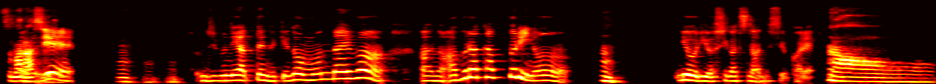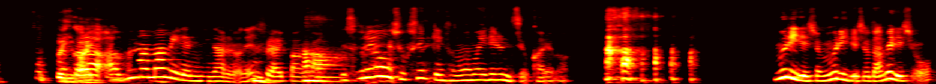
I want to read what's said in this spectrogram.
素晴らしい。で、うんうんうん自分でやってんだけど、問題は、あの、油たっぷりのうん料理をしがちなんですよ、彼。ああ、ちょっと意外だから油まみれになるのね、うんフライパンあが。ーで、それを食洗機にそのまま入れるんですよ、彼は。無理でしょ、無理でしょ、ダメでしょ？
